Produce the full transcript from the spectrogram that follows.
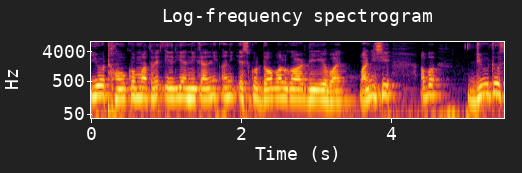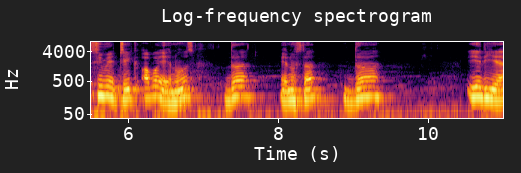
यो ठाउँको मात्रै एरिया निकाल्ने अनि यसको डबल गरिदिए भयो। भनेपछि अब ड्यु टु सिमेट्रिक अब हेर्नुहोस् द हेर्नुहोस् त द एरिया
